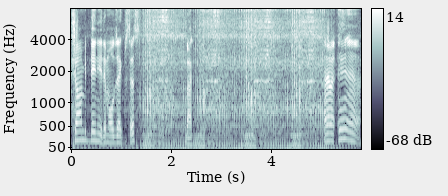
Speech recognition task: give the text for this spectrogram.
Şu an bir deneyelim olacak bir ses. Bak. Hani ben, "Iı."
